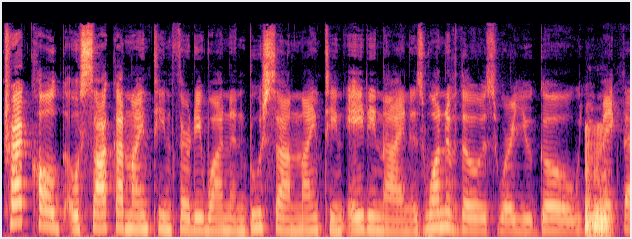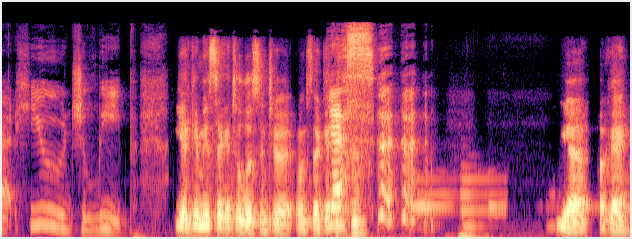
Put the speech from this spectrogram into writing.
track called Osaka 1931 and Busan 1989 is one of those where you go, you mm-hmm. make that huge leap. Yeah, give me a second to listen to it. One second. Yes. yeah, okay.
